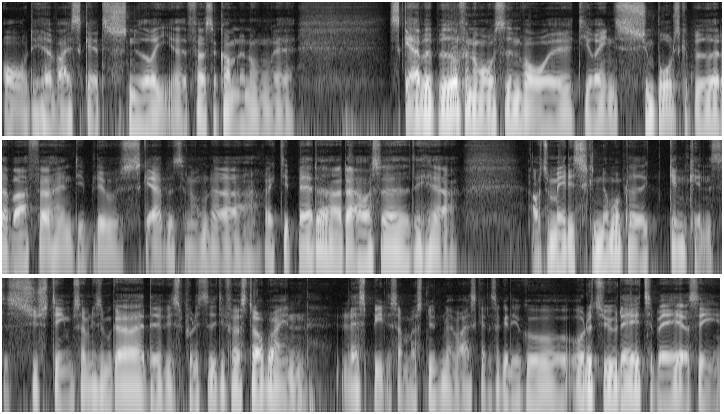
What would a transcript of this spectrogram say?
år, det her vejskat-snyderi. Øh, først så kom der nogle... Øh, skærpede bøder for nogle år siden, hvor øh, de rent symbolske bøder, der var førhen, de blev skærpet til nogen, der er rigtig batter, og der har også været det her automatisk nummerplade genkendelsessystem, som ligesom gør, at øh, hvis politiet de først stopper en lastbil, som har snydt med vejskatter, så kan de jo gå 28 dage tilbage og se,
